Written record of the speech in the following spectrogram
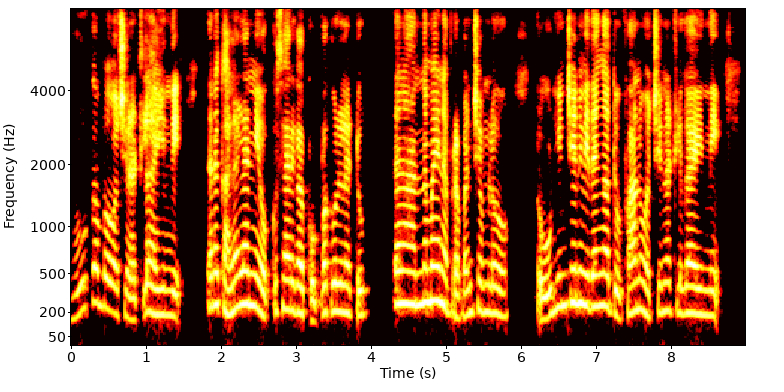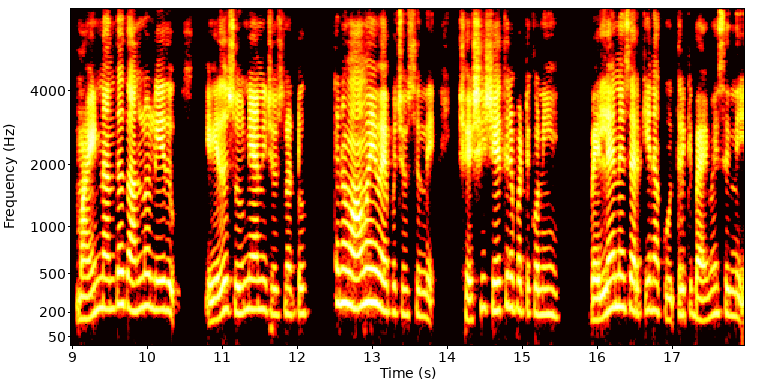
భూకంపం వచ్చినట్లు అయింది. తన కలలన్నీ ఒక్కసారిగా కుప్పకూలినట్టు తన అందమైన ప్రపంచంలో ఊహించని విధంగా తుఫాను వచ్చినట్లుగా అయింది. మైండ్ అంతా తనలో లేదు. ఏదో శూన్యాన్ని చూసినట్టు తన మామయ్య వైపు చూసింది. శశి చేతిని పట్టుకొని పెళ్ళనేసరికి నా కూతురికి భయమేసింది.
